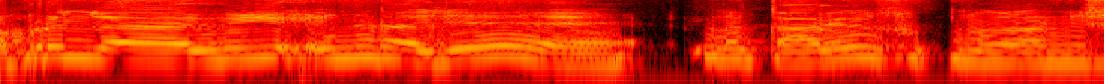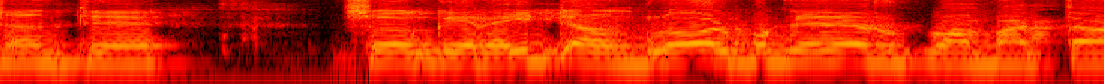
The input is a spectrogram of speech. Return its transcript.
அப்புறம் இந்த என்னடா இது? என்ன தலையில் சுட்டுங்கிறான் நிஷாந்த்? ஸோ ஓகே ரைட் அவன் க்ளோவல் போட்டு இருப்பான் பார்த்தா.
